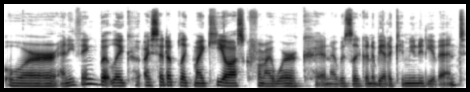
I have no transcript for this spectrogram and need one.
or anything, but like I set up like my kiosk for my work, and I was like going to be at a community event,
